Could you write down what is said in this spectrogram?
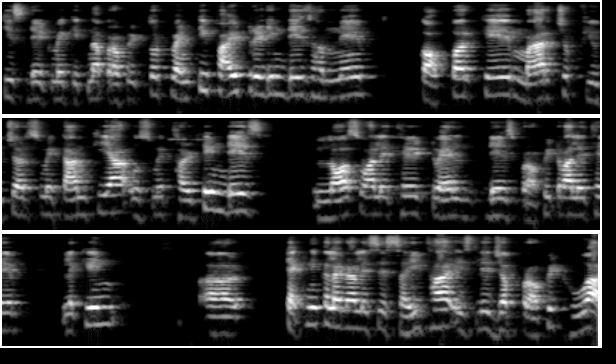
किस डेट में कितना प्रॉफिट तो 25 ट्रेडिंग डेज़ हमने कॉपर के मार्च फ्यूचर्स में काम किया। उसमें 13 डेज़ लॉस वाले थे 12 डेज़ प्रॉफिट वाले थे। लेकिन टेक्निकल एनालिसिस सही था, इसलिए जब प्रॉफिट हुआ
